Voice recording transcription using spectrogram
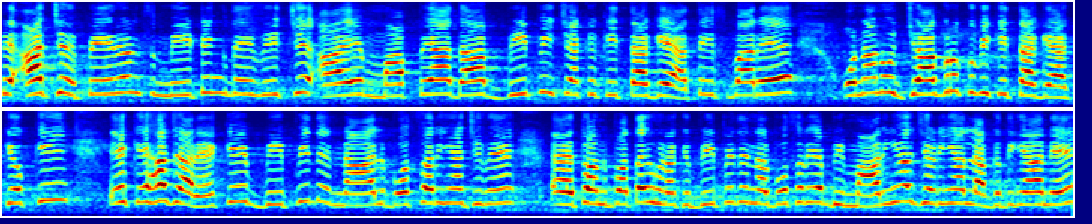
ਤੇ ਅੱਜ ਪੇਰੈਂਟਸ ਮੀਟਿੰਗ ਦੇ ਵਿੱਚ ਆਏ ਮਾਪਿਆਂ ਦਾ ਬੀਪੀ ਚੈੱਕ ਕੀਤਾ ਗਿਆ ਤੇ ਇਸ ਬਾਰੇ ਉਹਨਾਂ ਨੂੰ ਜਾਗਰੂਕ ਵੀ ਕੀਤਾ ਗਿਆ ਕਿਉਂਕਿ ਇਹ ਕਿਹਾ ਜਾ ਰਿਹਾ ਕਿ ਬੀਪੀ ਦੇ ਨਾਲ ਬਹੁਤ ਸਾਰੀਆਂ ਜਿਵੇਂ ਤੁਹਾਨੂੰ ਪਤਾ ਹੀ ਹੋਣਾ ਕਿ ਬੀਪੀ ਦੇ ਨਾਲ ਬਹੁਤ ਸਾਰੀਆਂ ਬਿਮਾਰੀਆਂ ਜਿਹੜੀਆਂ ਲੱਗਦੀਆਂ ਨੇ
